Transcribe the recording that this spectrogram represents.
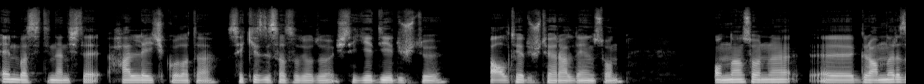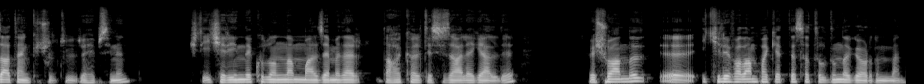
en basitinden işte Halley çikolata 8'li satılıyordu. İşte 7'ye düştü. 6'ya düştü herhalde en son. Ondan sonra e, gramları zaten küçültüldü hepsinin. İşte içeriğinde kullanılan malzemeler daha kalitesiz hale geldi. Ve şu anda e, ikili falan pakette satıldığını da gördüm ben.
